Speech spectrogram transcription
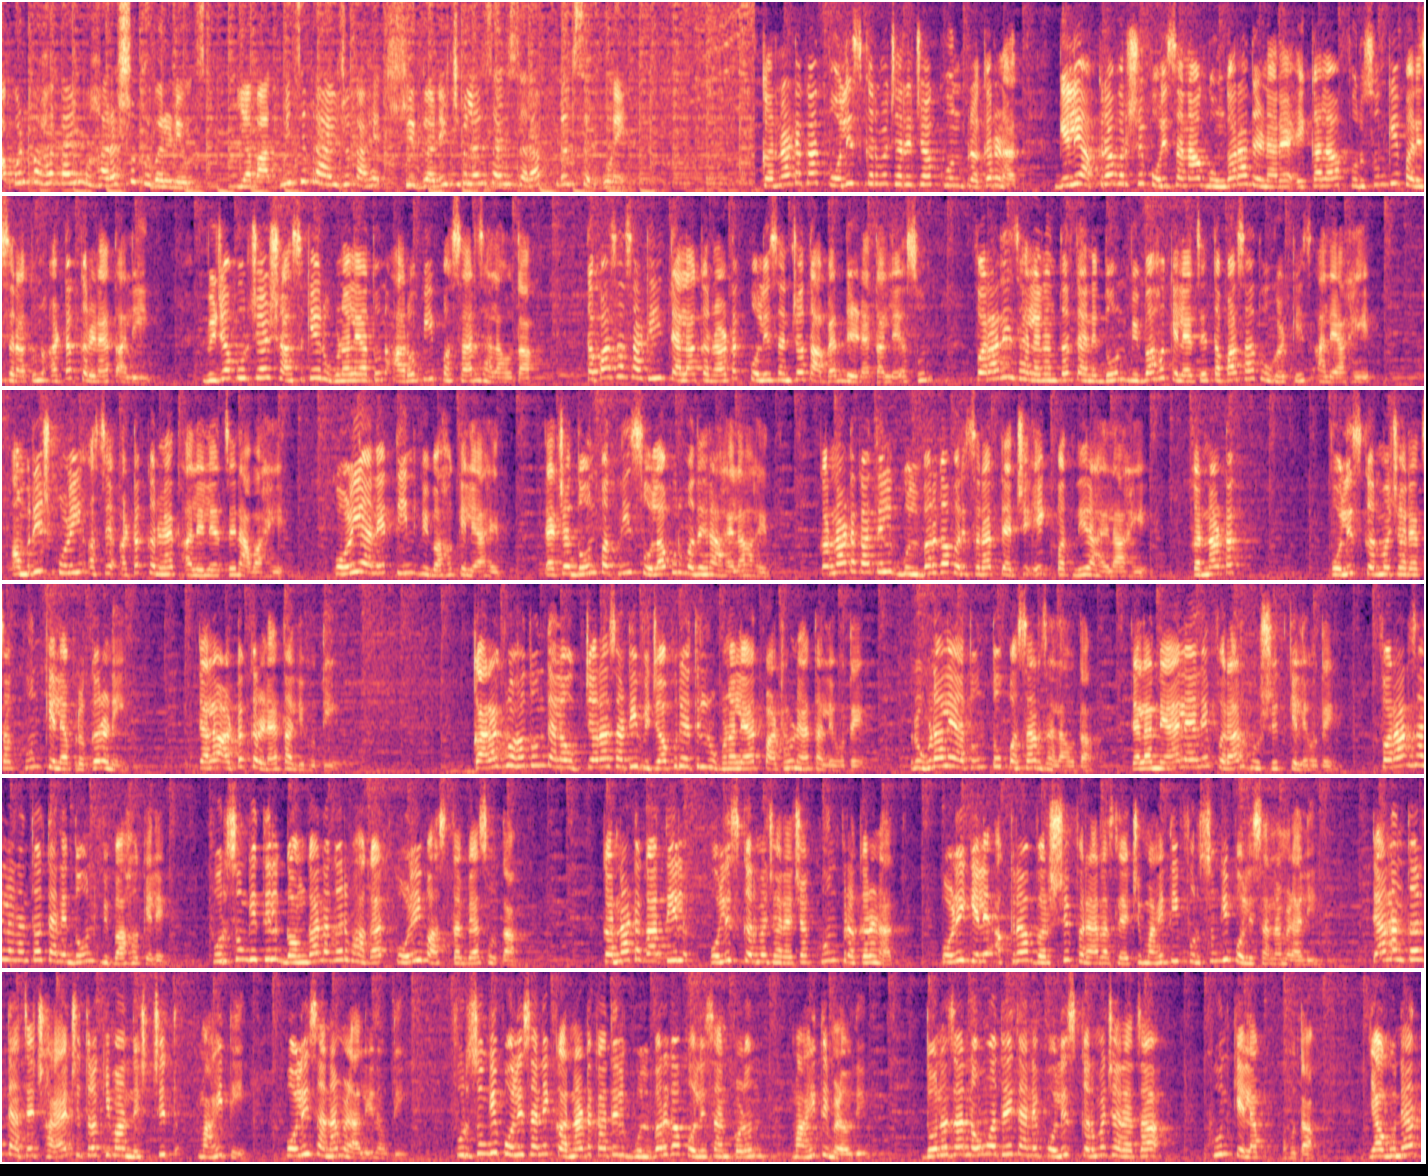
आपण पाहताय महाराष्ट्र खबर न्यूज. या बातमीचे प्रायोजक आहेत श्री गणेश ज्वेलर्स अँड सराफ हडपसर पुणे. कर्नाटकात पोलीस कर्मचाऱ्याच्या खून प्रकरणात गेली अकरा वर्षे पोलिसांना गुंगारा देणाऱ्या एकाला फुरसुंगी परिसरातून अटक करण्यात आली. विजापूरच्या शासकीय रुग्णालयातून आरोपी पसार झाला होता. तपासासाठी त्याला कर्नाटक पोलिसांच्या ताब्यात देण्यात आले असून फरारी झाल्यानंतर त्याने दोन विवाह केल्याचे तपासात उघडकीस आले आहे. अमरीश कोळी असे अटक करण्यात आलेल्याचे नाव आहे. कोळी याने तीन विवाह केले आहेत. त्याच्या दोन पत्नी सोलापूरमध्ये राहायला आहेत. कर्नाटकातील गुलबर्गा परिसरात त्याची एक पत्नी राहायला आहे. कर्नाटक पोलीस कर्मचाऱ्याचा खून केल्याप्रकरणी त्याला अटक करण्यात आली होती. कारागृहातून त्याला उपचारासाठी विजापूर येथील रुग्णालयात पाठवण्यात आले होते. रुग्णालयातून तो पसार झाला होता. त्याला न्यायालयाने फरार घोषित केले होते. फरार झाल्यानंतर त्याने दोन विवाह केले. फुरसुंगीतील गंगानगर भागात कोळी वास्तव्यास होता. कर्नाटकातील पोलीस कर्मचाऱ्याच्या खून प्रकरणात कोळी गेले अकरा वर्षे फरार असल्याची माहिती फुरसुंगी पोलिसांना मिळाली. त्यानंतर त्याचे छायाचित्र किंवा निश्चित माहिती पोलिसांना मिळाली नव्हती. फुरसुंगी पोलिसांनी कर्नाटकातील गुलबर्गा पोलिसांकडून माहिती मिळवली. दोन हजार नऊमध्ये त्याने पोलीस कर्मचाऱ्याचा खून केला होता. या गुन्ह्यात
